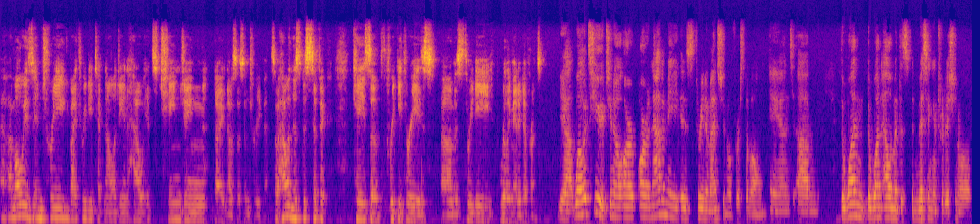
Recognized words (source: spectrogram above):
I'm always intrigued by 3D technology and how it's changing diagnosis and treatment. So, how in this specific case of Freaky Threes um, has 3D really made a difference? Yeah, well, it's huge. You know, our, our anatomy is three-dimensional, first of all, and um, the one the one element that's been missing in traditional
